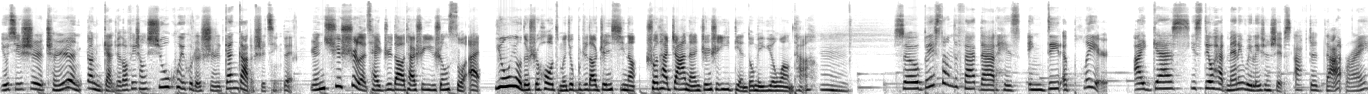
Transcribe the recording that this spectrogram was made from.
尤其是承认让你感觉到非常羞愧或者是尴尬的事情。对，人去世了才知道他是一生所爱，拥有的时候怎么就不知道珍惜呢？说他渣男，真是一点都没冤枉他。 So, based on the fact that he's indeed a player, I guess he still had many relationships after that, right?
